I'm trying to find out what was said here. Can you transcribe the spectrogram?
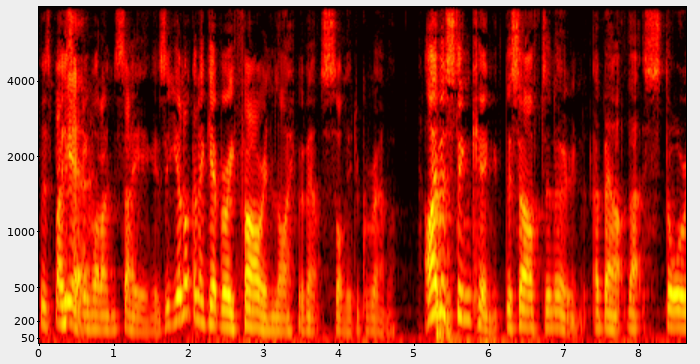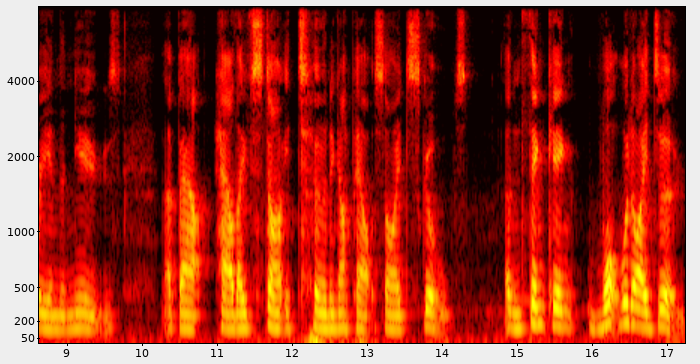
That's basically Yeah. what I'm saying. Is that you're not going to get very far in life without solid grammar. I was thinking this afternoon about that story in the news about how they've started turning up outside schools and thinking, what would I do?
